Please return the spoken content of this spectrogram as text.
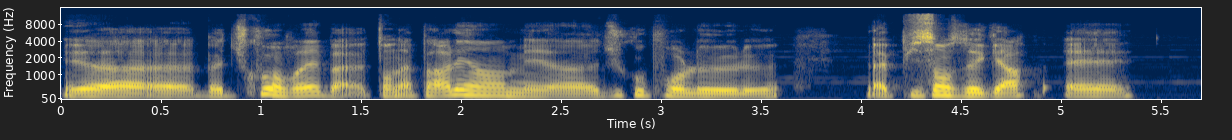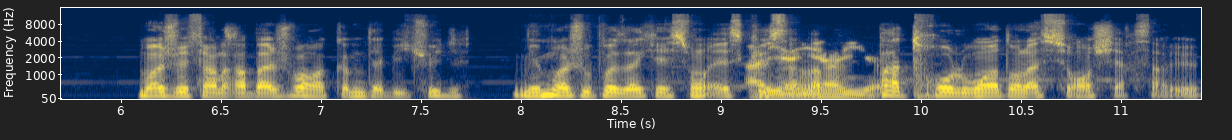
Et euh, bah, du coup, en vrai, bah, t'en as parlé, hein, mais euh, du coup, pour le, le- la puissance de Garp, eh, moi, je vais faire le rabat-joie, hein, comme d'habitude. Mais moi, je vous pose la question, est-ce que Aïe, ça aïe, va aïe. pas trop loin dans la surenchère, sérieux?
